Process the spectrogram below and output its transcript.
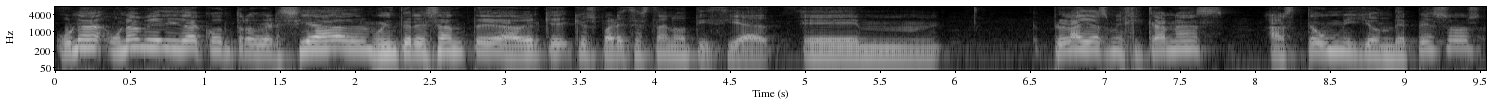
Una, una medida controversial, muy interesante, a ver qué, qué os parece esta noticia. Em, playas mexicanas, hasta un millón de pesos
